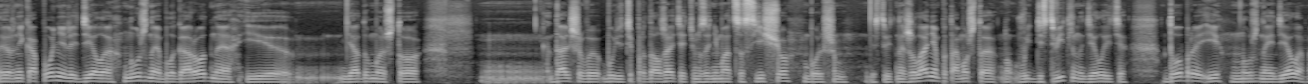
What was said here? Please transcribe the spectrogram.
наверняка поняли, дело нужное, благородное, и я думаю, что дальше вы будете продолжать этим заниматься с еще большим действительно желанием, потому что ну, вы действительно делаете доброе и нужное дело.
